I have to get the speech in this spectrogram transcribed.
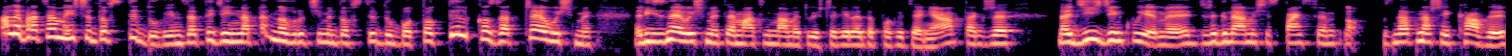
ale wracamy jeszcze do wstydu, więc za tydzień na pewno wrócimy do wstydu, bo to tylko zaczęłyśmy, liznęłyśmy temat i mamy tu jeszcze wiele do powiedzenia. Także na dziś dziękujemy. Żegnamy się z Państwem no, z nad naszej kawy,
